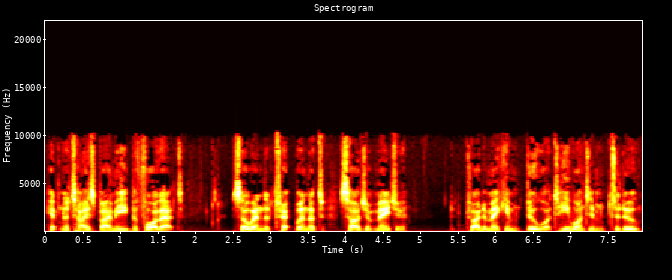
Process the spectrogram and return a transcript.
hypnotized by me before that. So when the when the t- sergeant major tried to make him do what he wanted him to do,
